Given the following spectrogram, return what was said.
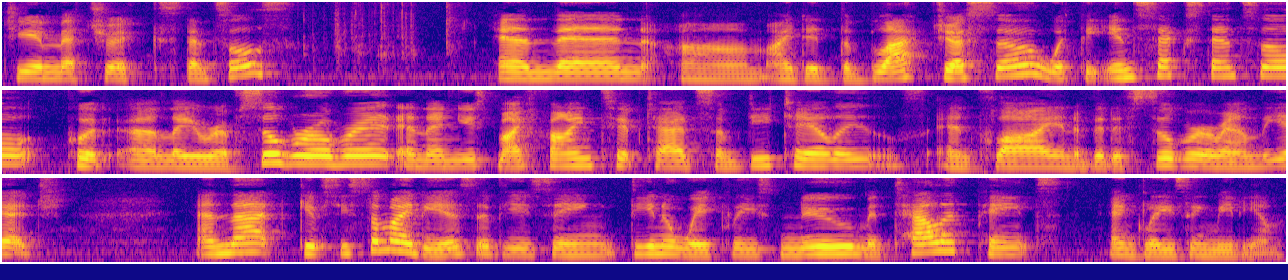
geometric stencils. And then um, I did the black gesso with the insect stencil, put a layer of silver over it, and then used my fine tip to add some details and fly and a bit of silver around the edge. And that gives you some ideas of using Dina Wakley's new metallic paints and glazing medium.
